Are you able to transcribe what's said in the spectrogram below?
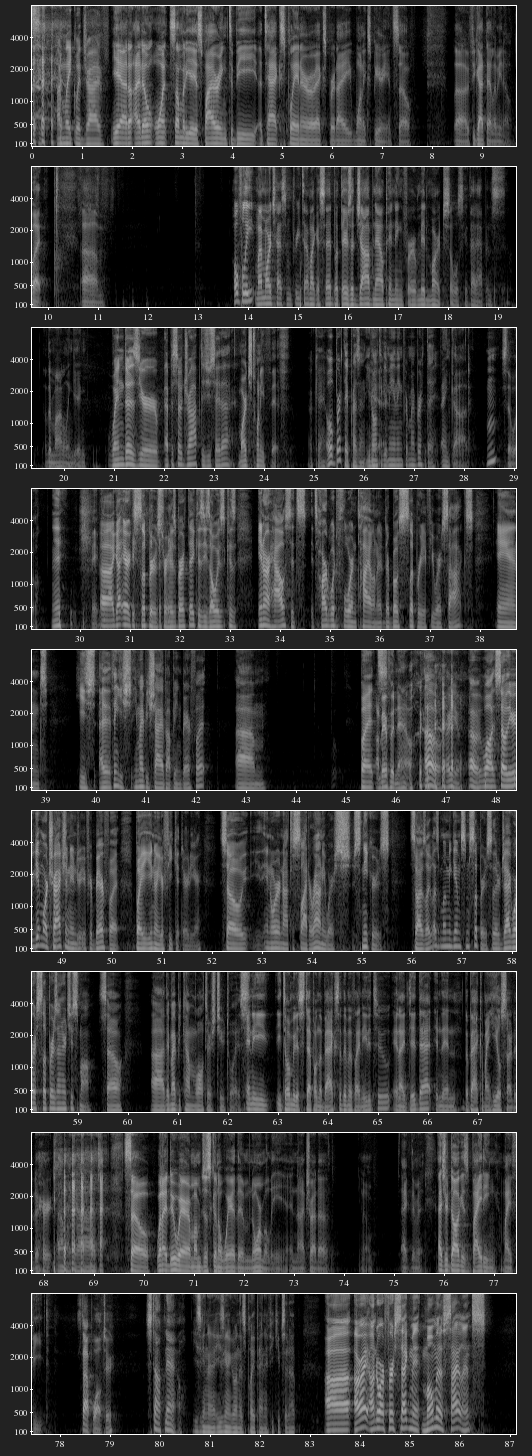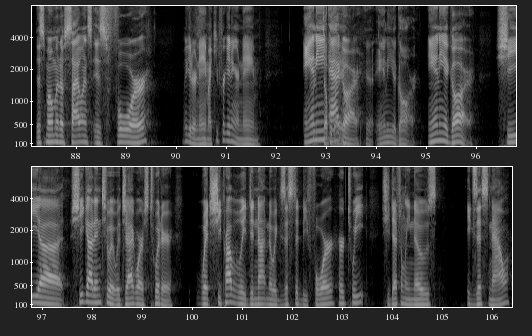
on Lakewood Drive. Yeah, I don't, I don't want somebody aspiring to be a tax planner or expert. I want experience. So uh, if you got that, let me know. But um, hopefully, my March has some free time, like I said. But there's a job now pending for mid March, so we'll see if that happens. Another modeling gig. When does your episode drop? Did you say that? March 25th. Okay. Oh, birthday present. You don't have to get me anything for my birthday. Thank God. Hmm? Still will. Maybe. Uh, I got Eric slippers for his birthday because he's always because in our house it's it's hardwood floor and tile and they're both slippery if you wear socks and he's I think he he might be shy about being barefoot. Um, but I'm barefoot now. oh, are you? Oh, well, so you get more traction if you're barefoot, but you know your feet get dirtier. So in order not to slide around, he wears sneakers. So I was like, let's let me give him some slippers. So they're Jaguar slippers and they're too small. So uh, they might become Walter's chew toys. And he, he told me to step on the backs of them if I needed to. And I did that. And then the back of my heel started to hurt. Oh, my God. so when I do wear them, I'm just going to wear them normally and not try to, you know, act them as your dog is biting my feet. Stop, Walter. Stop now. He's gonna he's gonna go in this playpen if he keeps it up. Uh, all right, on to our first segment, moment of silence. This moment of silence is for let me get her name. I keep forgetting her name. Annie like Agar. Yeah, Annie Agar. Annie Agar. She uh, she got into it with Jaguar's Twitter, which she probably did not know existed before her tweet. She definitely knows exists now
